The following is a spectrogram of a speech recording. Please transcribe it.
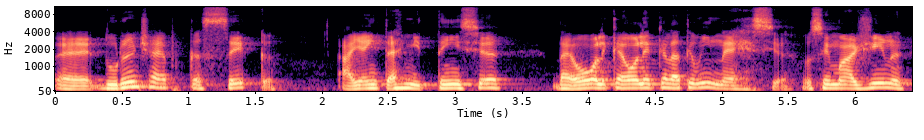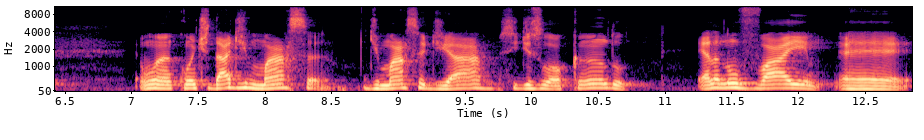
é, durante a época seca. Aí a intermitência da eólica, a eólica ela tem uma inércia. Você imagina uma quantidade de massa, de massa de ar se deslocando, ela não vai, é,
